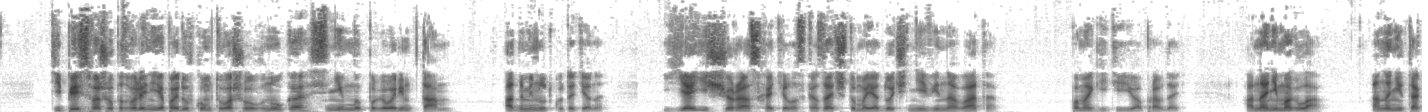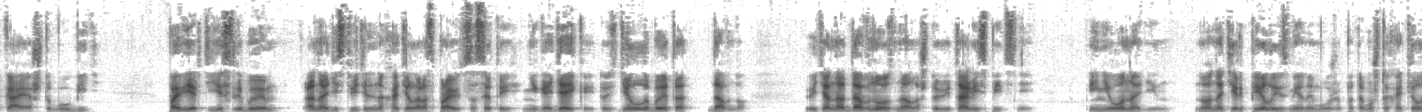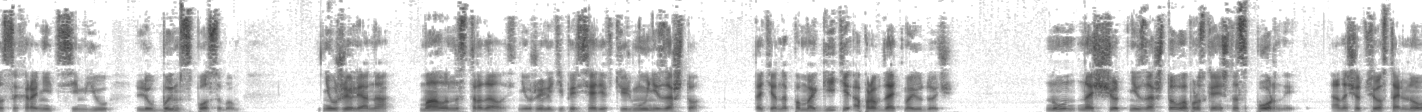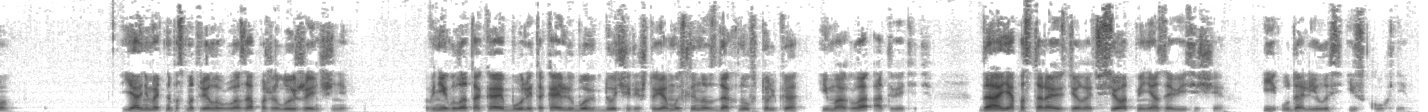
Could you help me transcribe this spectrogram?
Теперь, с вашего позволения, я пойду в комнату вашего внука, с ним мы поговорим там. Одну минутку, Татьяна. Я еще раз хотела сказать, что моя дочь не виновата. Помогите ее оправдать. Она не могла. Она не такая, чтобы убить. Поверьте, если бы она действительно хотела расправиться с этой негодяйкой, то сделала бы это давно. Ведь она давно знала, что Виталий спит с ней. И не он один но она терпела измены мужа, потому что хотела сохранить семью любым способом. Неужели она мало настрадалась? Неужели теперь сядет в тюрьму ни за что? Татьяна, помогите оправдать мою дочь. Ну, насчет ни за что вопрос, конечно, спорный. А насчет всего остального? Я внимательно посмотрела в глаза пожилой женщине. В них была такая боль и такая любовь к дочери, что я мысленно вздохнув только и могла ответить. Да, я постараюсь сделать все от меня зависящее и удалилась из кухни.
